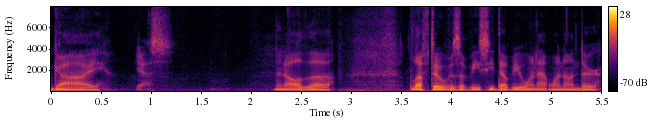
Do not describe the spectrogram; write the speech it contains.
guy Yes. and all the leftovers of ECW when that went under.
